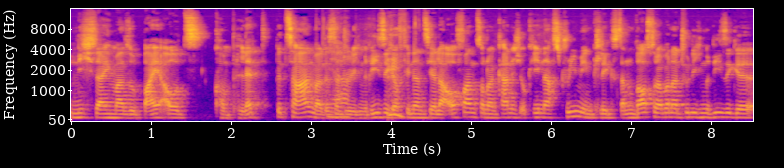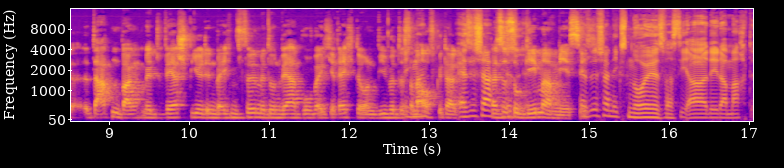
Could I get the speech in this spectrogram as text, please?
nicht, sage ich mal, so Buyouts komplett bezahlen, weil das ja. ist natürlich ein riesiger finanzieller Aufwand, sondern kann ich, okay, nach Streaming-Klicks, dann brauchst du aber natürlich eine riesige Datenbank mit, wer spielt in welchem Film mit und wer hat wo welche Rechte und wie wird das ich dann mein, aufgeteilt. Es ist ja, das ist so GEMA-mäßig. Es ist ja nichts Neues, was die ARD da macht.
